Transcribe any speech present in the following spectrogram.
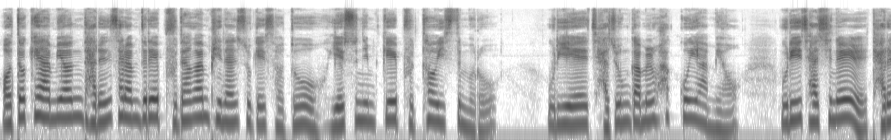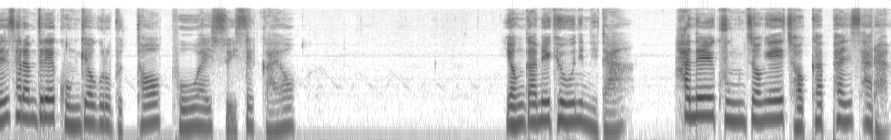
어떻게 하면 다른 사람들의 부당한 비난 속에서도 예수님께 붙어 있으므로 우리의 자존감을 확고히 하며 우리 자신을 다른 사람들의 공격으로부터 보호할 수 있을까요? 영감의 교훈입니다. 하늘 궁정에 적합한 사람.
